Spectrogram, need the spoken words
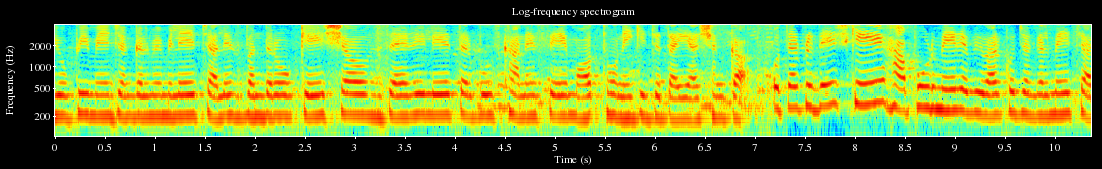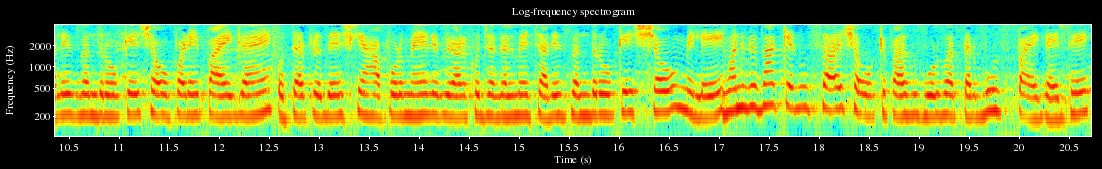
यूपी में जंगल में मिले 40 बंदरों के शव, जहरीले तरबूज खाने से मौत होने की जताई आशंका। उत्तर प्रदेश के हापुड़ में रविवार को जंगल में 40 बंदरों के शव पड़े पाए गए। उत्तर प्रदेश के हापुड़ में रविवार को जंगल में 40 बंदरों के शव मिले। वन विभाग के अनुसार शवों के पास गुड़ व तरबूज पाए गए थे।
